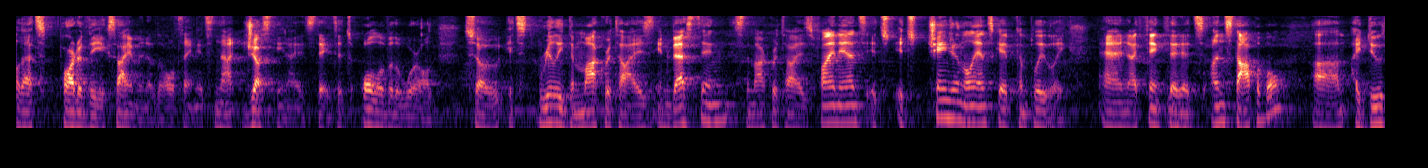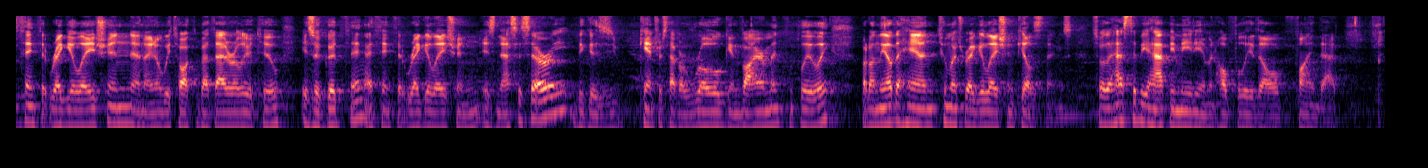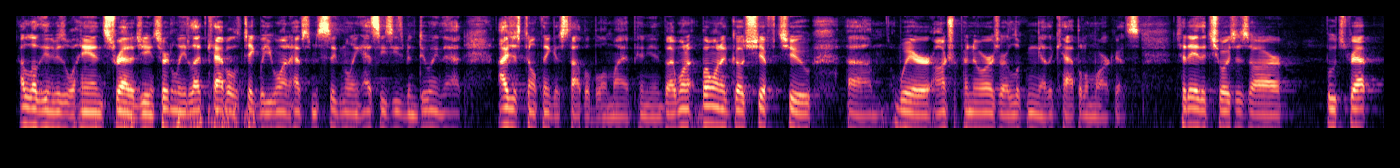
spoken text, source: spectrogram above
well, that's part of the excitement of the whole thing. It's not just the United States, it's all over the world. So it's really democratized investing, it's democratized finance, it's, it's changing the landscape completely. And I think that it's unstoppable. Um, I do think that regulation, and I know we talked about that earlier too, is a good thing. I think that regulation is necessary because you can't just have a rogue environment completely. But on the other hand, too much regulation kills things. So there has to be a happy medium, and hopefully they'll find that. I love the invisible hand strategy, and certainly let capital take what you want to have some signaling. SEC's been doing that. I just don't think it's stoppable, in my opinion. But I want to, but I want to go shift to um, where entrepreneurs are looking at the capital markets. Today, the choices are bootstrap,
